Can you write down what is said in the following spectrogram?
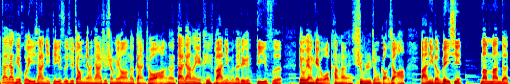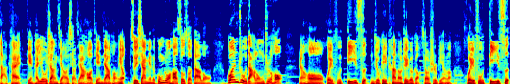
大家可以回忆一下你第一次去丈母娘家是什么样的感受啊？那大家呢也可以把你们的这个第一次留言给我看看，是不是这么搞笑啊？把你的微信慢慢的打开，点开右上角小加号，添加朋友，最下面的公众号搜索大龙，关注大龙之后，然后回复第一次，你就可以看到这个搞笑视频了。回复第一次，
